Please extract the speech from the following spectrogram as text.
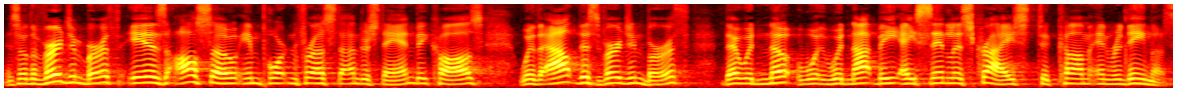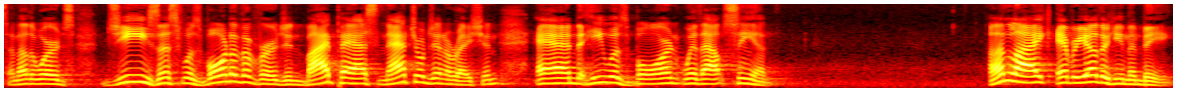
And so the virgin birth is also important for us to understand because without this virgin birth, there would, no, would not be a sinless Christ to come and redeem us. In other words, Jesus was born of a virgin, bypassed natural generation, and he was born without sin. Unlike every other human being,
